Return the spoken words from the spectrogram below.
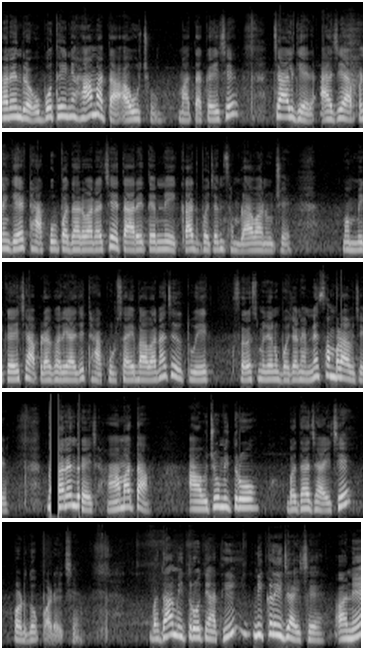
નરેન્દ્ર, ઊભો થઈને, હા, માતા, આવું છું. માતા કહે છે, ચાલ ઘેર. આજે આપણે ઘેર ઠાકુર પધારવાના છે. તારે તેમને એકાદ ભજન સંભળાવવાનું છે. મમ્મી કહે છે, આપણા ઘરે આજે ઠાકુર સાહેબ આવવાના છે, તો તું એક સરસ મજાનું ભજન એમને સંભળાવજે. નરેન્દ્ર કહે છે, હા, માતા, આવજો મિત્રો. બધા જાય છે, પડદો પડે છે. બધા મિત્રો ત્યાંથી નીકળી જાય છે અને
